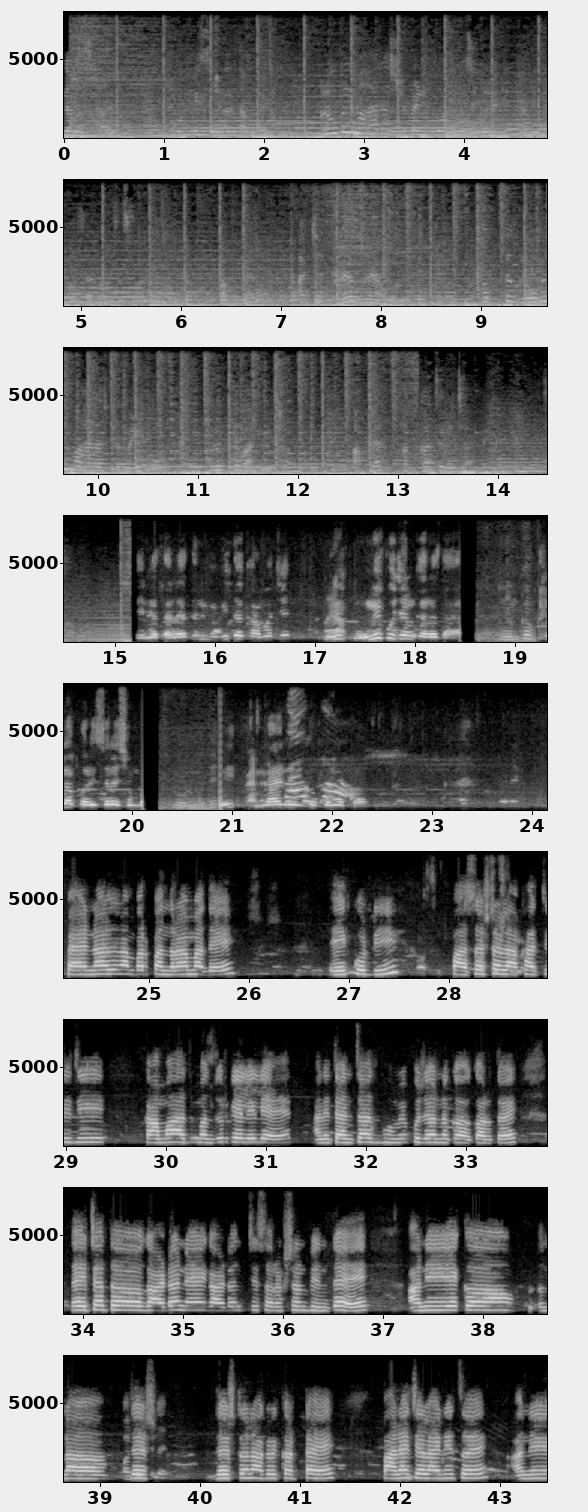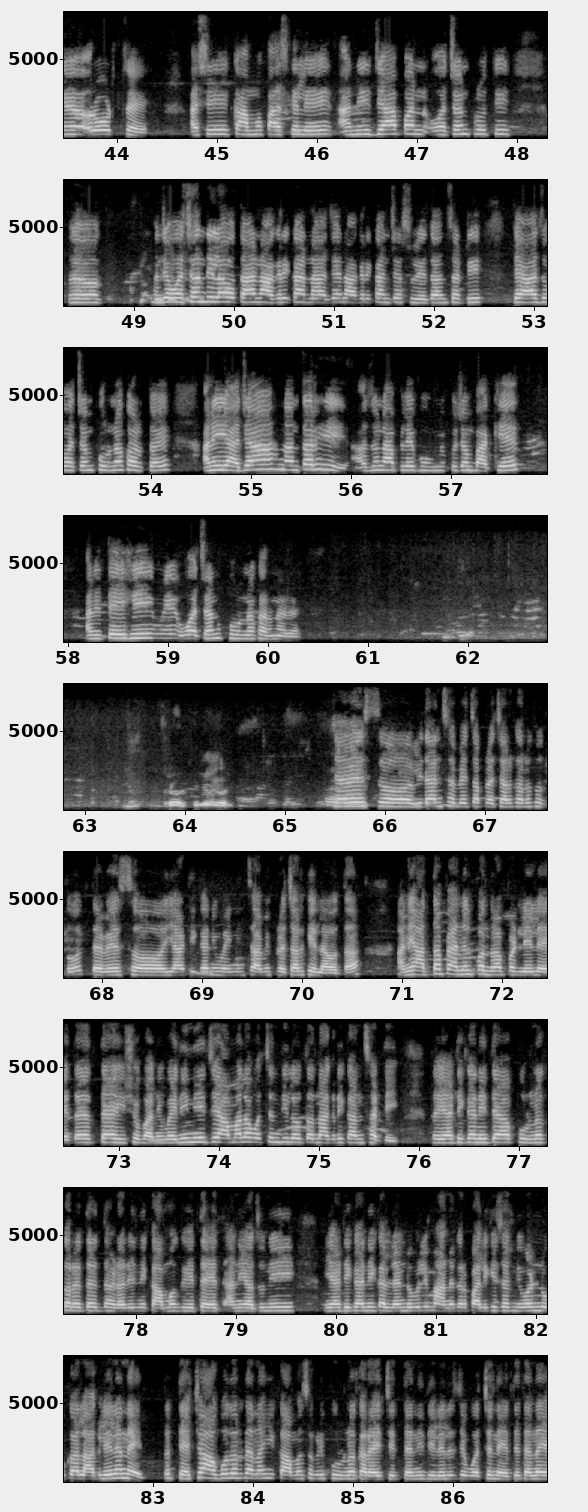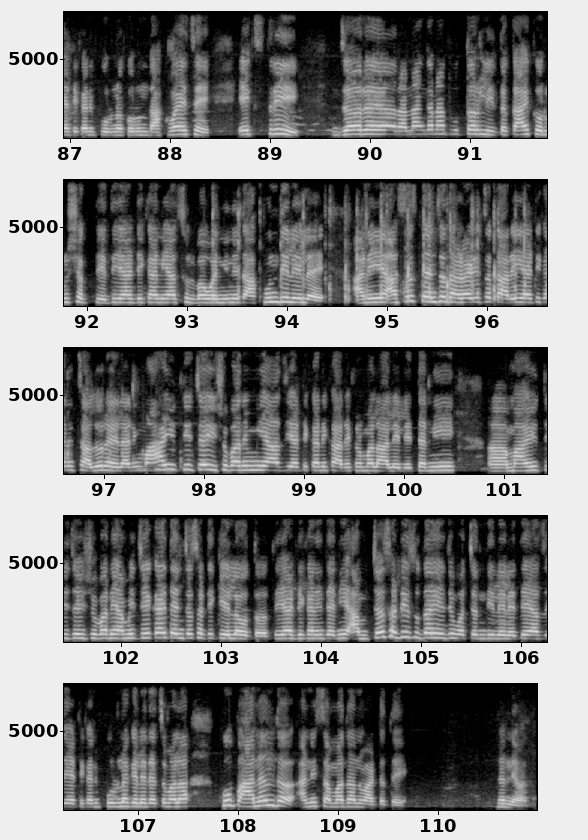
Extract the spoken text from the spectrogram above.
नमस्कार. मी Sonal Tambe. Global Maharashtra twenty four news बुलेटिनमध्ये तुम्हा सर्वांचं स्वागत. पाहूया आजच्या ठळक घडामोडी फक्त ग्लोबल महाराष्ट्र ट्वेंटी फोर वृत्तवाहिनीच्या आपल्या हक्काचे विचार. देण्यात आले आणि विविध कामाचे तुम्ही भूमिपूजन करत आहात नेमकं कुठला परिसर आहे शंभर रोडमध्ये काय नेमकं कोणात पॅनल नंबर पंधरा मध्ये एक कोटी पासष्ट लाखाची जी कामं आज मंजूर केलेली आहेत आणि त्यांचं आज भूमिपूजन करतोय. तर याच्यात गार्डन आहे. गार्डनची संरक्षण भिंत आहे. आणि एक ना- ज्येष्ठ ज्येष्ठ नागरिक कट्टा आहे. पाण्याच्या लाईनीचं आहे आणि रोडचं आहे. अशी कामं पास केले आणि ज्या आपण वचनपूर्ती म्हणजे वचन दिला होता नागरिकांना ज्या नागरिकांच्या सुविधांसाठी ते आज वचन पूर्ण करतोय. आणि याच्या नंतरही अजून आपले भूमिपूजन बाकी आहेत आणि तेही मी वचन पूर्ण करणार आहे. रोल रोल. ज्यावेळेस विधानसभेचा प्रचार करत होतो त्यावेळेस या ठिकाणी वहिनींचा आम्ही प्रचार केला होता. आणि आता पॅनल पंधरा पडलेले आहे तर त्या हिशोबाने वहिनींनी जे आम्हाला वचन दिलं होतं नागरिकांसाठी तर या ठिकाणी त्या पूर्ण करत आहेत धडाडीने कामं घेत आहेत आणि अजूनही या ठिकाणी कल्याण डोंबिवली महानगरपालिकेच्या निवडणुका लागलेल्या नाहीत. तर त्याच्या अगोदर त्यांना ही कामं सगळी पूर्ण करायची त्यांनी दिलेले जे वचन आहे ते त्यांना या ठिकाणी पूर्ण करून दाखवायचे एक स्त्री जर रणांगणात उतरली तर काय करू शकते? ते या ठिकाणी आज सुलभावणीने दाखवून दिलेलं आहे. आणि असंच त्यांचं धडाडीचं कार्य या ठिकाणी चालू राहील. आणि महायुतीच्या हिशोबाने मी आज या ठिकाणी कार्यक्रमाला आलेले त्यांनी महायुतीच्या हिशोबाने आम्ही जे काही त्यांच्यासाठी केलं होतं ते या ठिकाणी त्यांनी आमच्यासाठी सुद्धा हे जे वचन दिलेले ते आज या ठिकाणी पूर्ण केले. त्याचा मला खूप आनंद आणि समाधान वाटत आहे. धन्यवाद.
